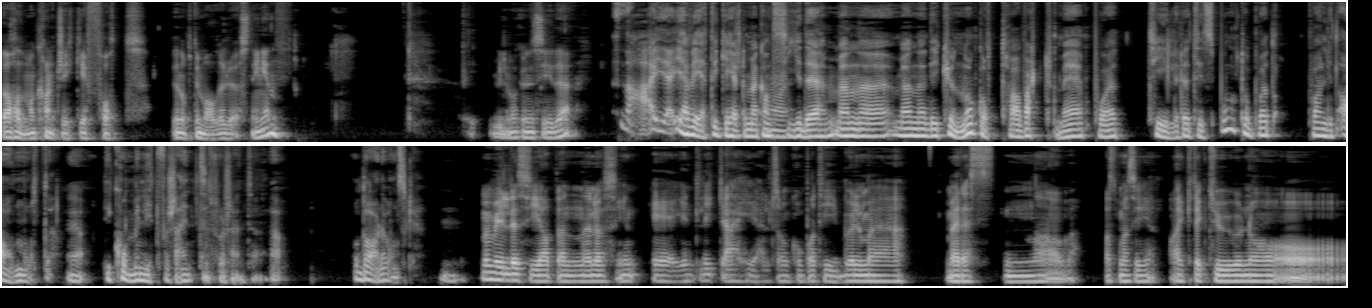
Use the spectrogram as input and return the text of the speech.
da hadde man kanskje ikke fått den optimale løsningen? Vil man kunne si det? Nei, jeg, vet ikke helt om jeg kan Nei. si det, men, eh, men de kunne nok godt ha vært med på et tidligere tidspunkt og på, et, på en litt annen måte. Ja. De kom inn litt for seint, sent, ja. og da er det vanskelig. Men vil det si at den løsningen egentlig ikke er helt sånn kompatibel med, med resten av hva skal man si, arkitekturen og, og,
